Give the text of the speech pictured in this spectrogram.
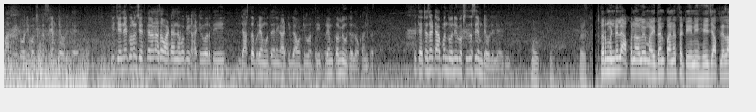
मार्गी दोन्ही बक्षीचं सेम ठेवलेली आहे की जेणेकरून शेतकऱ्यांना असं वाटायला नको की घाटीवरती जास्त प्रेम होतं आणि घाटी गावठीवरती प्रेम कमी होतं लोकांचं. तर त्याच्यासाठी आपण दोन्ही बक्षिसं सेम ठेवलेली आहे ती ओके. तर मंडळी आपण आलोय मैदान पाहण्यासाठी आणि हे जे आपल्याला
